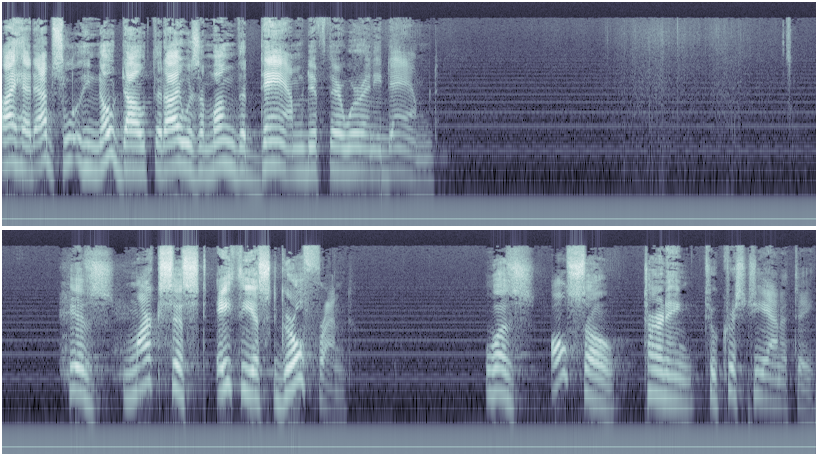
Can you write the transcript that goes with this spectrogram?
I had absolutely no doubt that I was among the damned, if there were any damned. His Marxist atheist girlfriend was also turning to Christianity.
